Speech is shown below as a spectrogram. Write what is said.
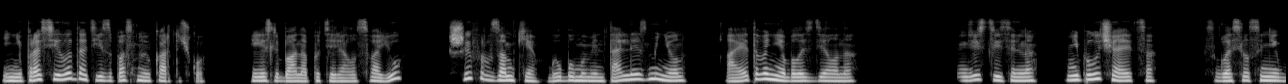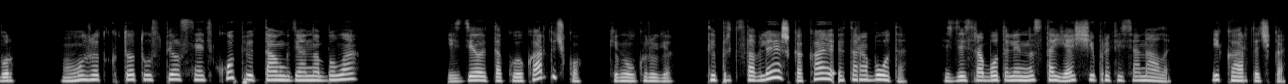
И не просила дать ей запасную карточку. Если бы она потеряла свою, шифр в замке был бы моментально изменен, а этого не было сделано. Действительно, не получается, согласился Никбур. Может, кто-то успел снять копию там, где она была? И сделать такую карточку? кивнул Крюгер. Ты представляешь, какая это работа? Здесь работали настоящие профессионалы. И карточка,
